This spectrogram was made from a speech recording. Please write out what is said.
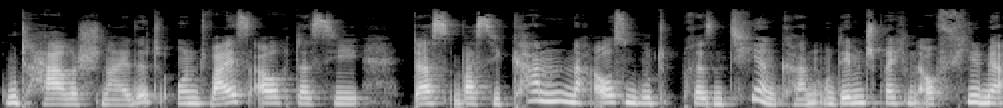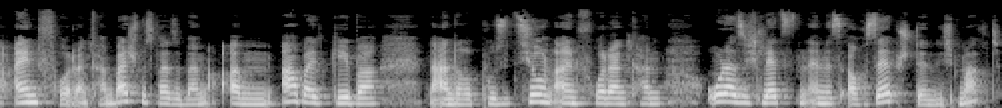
gut Haare schneidet und weiß auch, dass sie das, was sie kann, nach außen gut präsentieren kann und dementsprechend auch viel mehr einfordern kann. Beispielsweise beim ähm, Arbeitgeber eine andere Position einfordern kann oder sich letzten Endes auch selbstständig macht,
